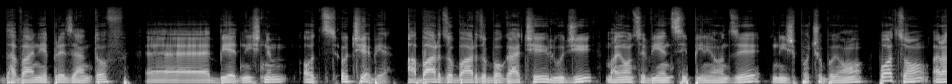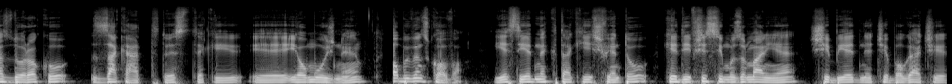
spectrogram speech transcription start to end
dawania prezentów e, biedniejszym od, od siebie, a bardzo, bardzo bogaci ludzie, mający więcej pieniędzy niż potrzebują, płacą raz do roku zakat, to jest taki e, obowiązkowo. Jest jednak takie święto, kiedy wszyscy muzułmanie, czy biedni, czy bogaci,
